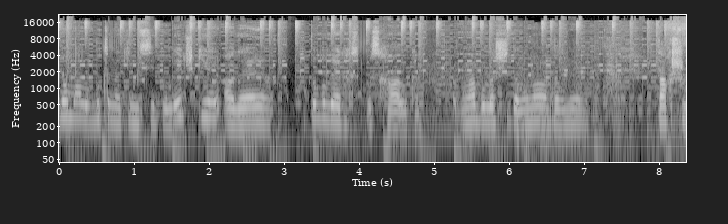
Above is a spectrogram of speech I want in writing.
була мало бути на кінці полички, але то була як пасхалка. Вона була ще давно давно. Так що,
